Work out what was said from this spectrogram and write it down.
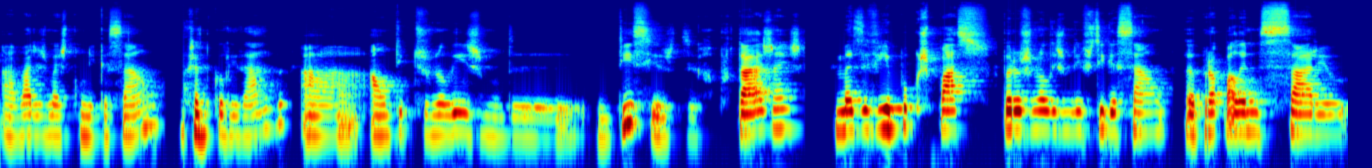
há vários meios de comunicação de grande qualidade, há, há um tipo de jornalismo de notícias, de reportagens, mas havia pouco espaço para o jornalismo de investigação, uh, para o qual é necessário,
